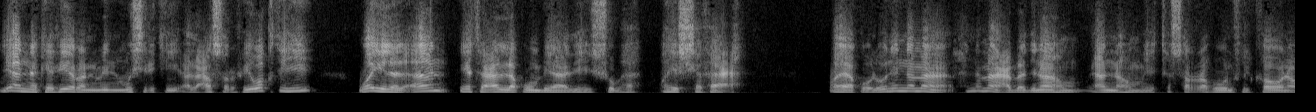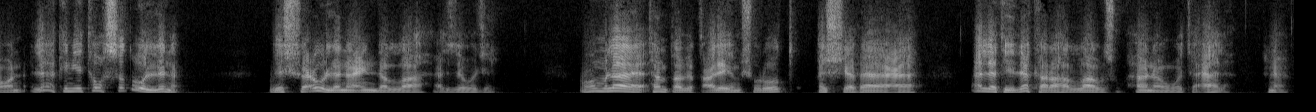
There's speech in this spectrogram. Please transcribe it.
لأن كثيرا من مشركي العصر في وقته وإلى الآن يتعلقون بهذه الشبهة وهي الشفاعة. ويقولون إنما إن ما عبدناهم لأنهم يتصرفون في الكون لكن يتوسطون لنا ويشفعون لنا عند الله عز وجل. وهم لا تنطبق عليهم شروط الشفاعة التي ذكرها الله سبحانه وتعالى. نعم.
